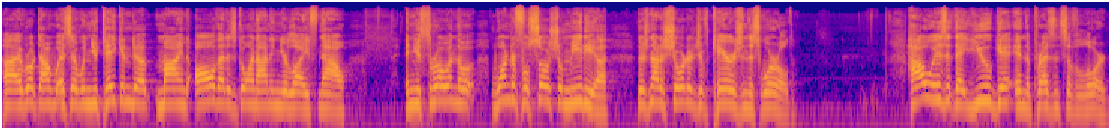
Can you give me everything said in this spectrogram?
uh, I wrote down, I said, when you take into mind all that is going on in your life now, and you throw in the wonderful social media, there's not a shortage of cares in this world. How is it that you get in the presence of the Lord?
